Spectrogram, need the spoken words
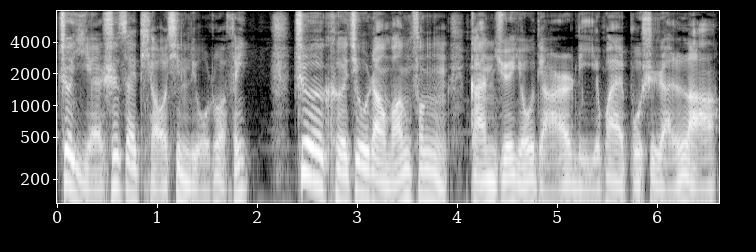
这也是在挑衅柳若飞，这可就让王峰感觉有点里外不是人了啊。”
